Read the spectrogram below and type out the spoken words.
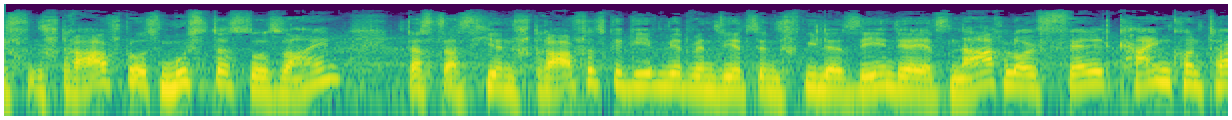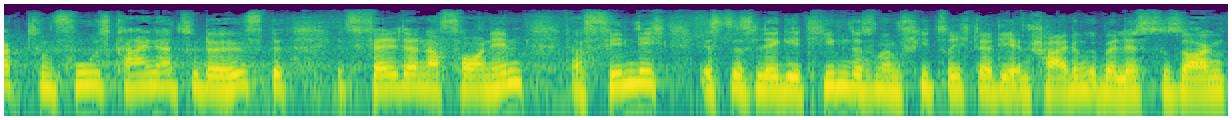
Strafstoß? Muss das so sein, dass das hier ein Strafstoß gegeben wird? Wenn Sie jetzt den Spieler sehen, der jetzt nachläuft, fällt, kein Kontakt zum Fuß, keiner zu der Hüfte, jetzt fällt er nach vorne hin. Da finde ich, ist es legitim, dass man dem Schiedsrichter die Entscheidung überlässt, zu sagen,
